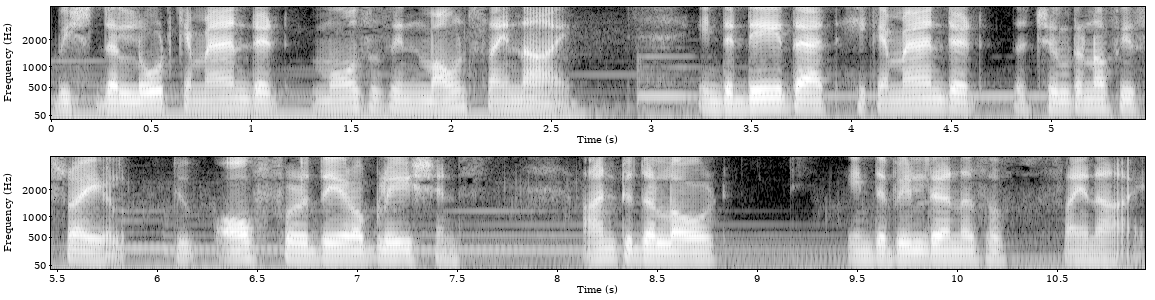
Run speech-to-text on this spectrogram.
which the Lord commanded Moses in Mount Sinai, in the day that he commanded the children of Israel to offer their oblations unto the Lord in the wilderness of Sinai.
